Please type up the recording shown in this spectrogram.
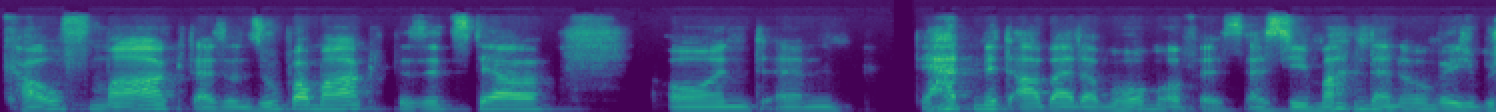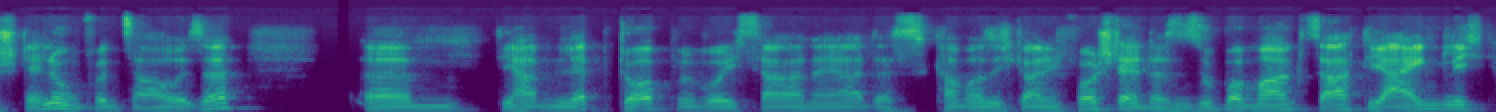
Kaufmarkt, also einen Supermarkt besitzt der und ähm, der hat Mitarbeiter im Homeoffice. Also die machen dann irgendwelche Bestellungen von zu Hause. Ähm, die haben einen Laptop, wo ich sage, naja, das kann man sich gar nicht vorstellen, dass ein Supermarkt sagt, die eigentlich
